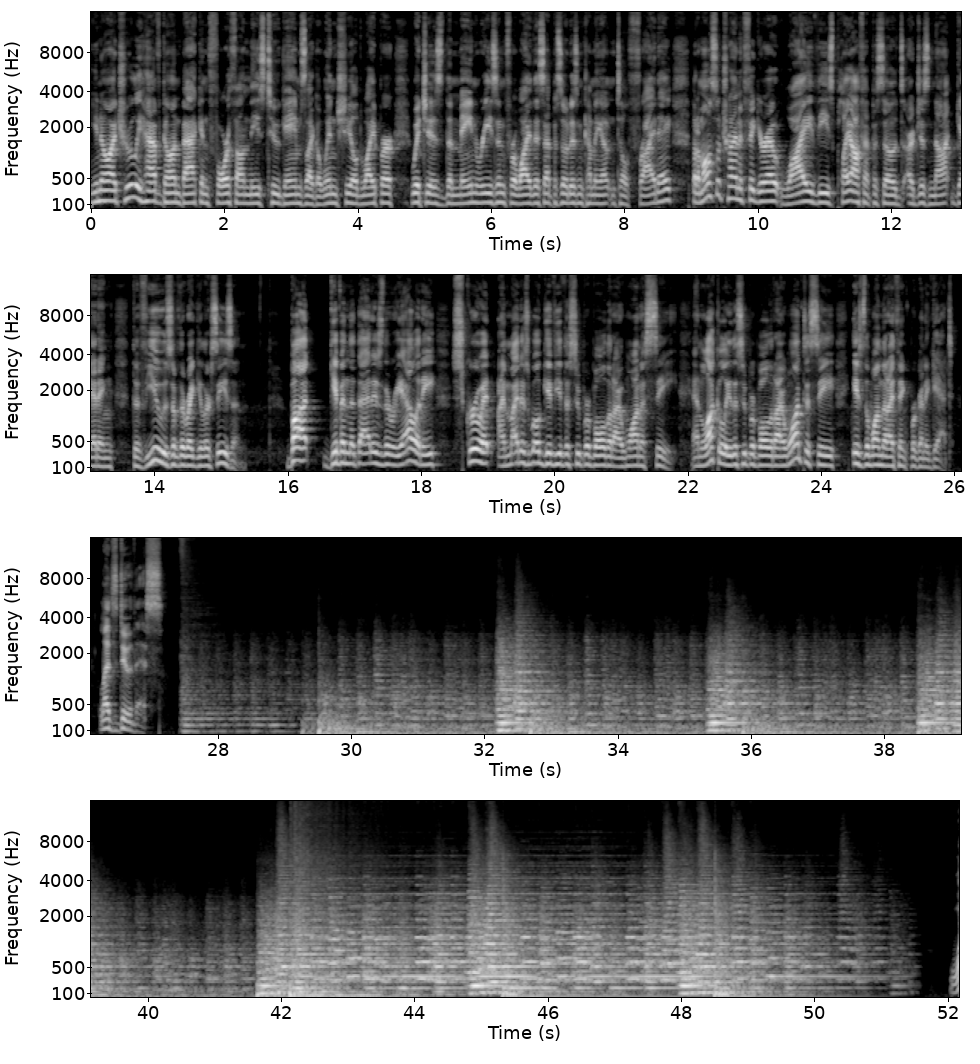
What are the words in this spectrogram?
You know, I truly have gone back and forth on these two games like a windshield wiper, which is the main reason for why this episode isn't coming out until Friday. But I'm also trying to figure out why these playoff episodes are just not getting the views of the regular season. But given that that is the reality, screw it, I might as well give you the Super Bowl that I want to see. And luckily, the Super Bowl that I want to see is the one that I think we're going to get. Let's do this.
